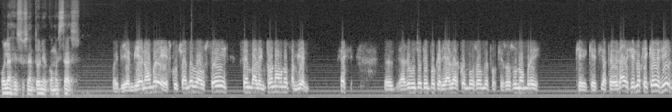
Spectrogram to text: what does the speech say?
Hola, Jesús Antonio, ¿cómo estás? Pues bien, bien, hombre, escuchándolo a usted se envalentona uno también. Eh, hace mucho tiempo quería hablar con vos, hombre, porque sos un hombre que, que se atreves a decir lo que hay que decir.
